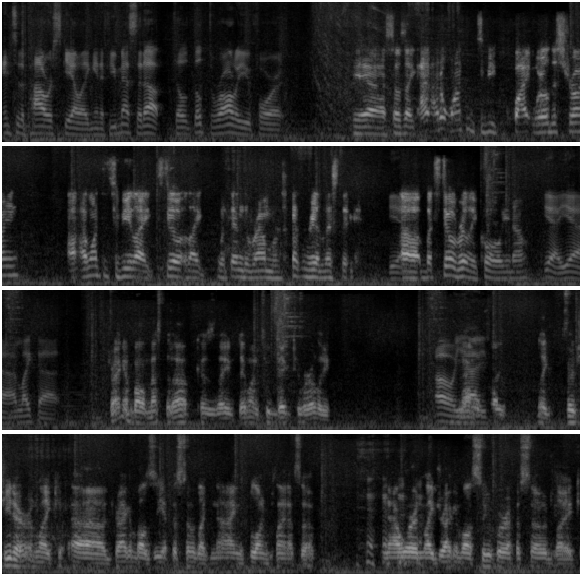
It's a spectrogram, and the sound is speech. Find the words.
into the power scaling, and if you mess it up, they'll they'll throttle you for it. yeah. So it's like I, I don't want it to be quite world destroying. I, I want it to be like still like within the realm of realistic, Yeah, uh, but still really cool. You know. yeah, yeah. I like that. Dragon Ball messed it up because they, they went too big too early. Oh yeah, like, like Vegeta in like uh, Dragon Ball Z episode like nine blowing planets up. now we're in like Dragon Ball Super episode like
